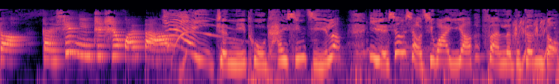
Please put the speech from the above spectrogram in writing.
豆，感谢您支持环保。珍妮兔开心极了，也像小青蛙一样翻了个跟斗。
